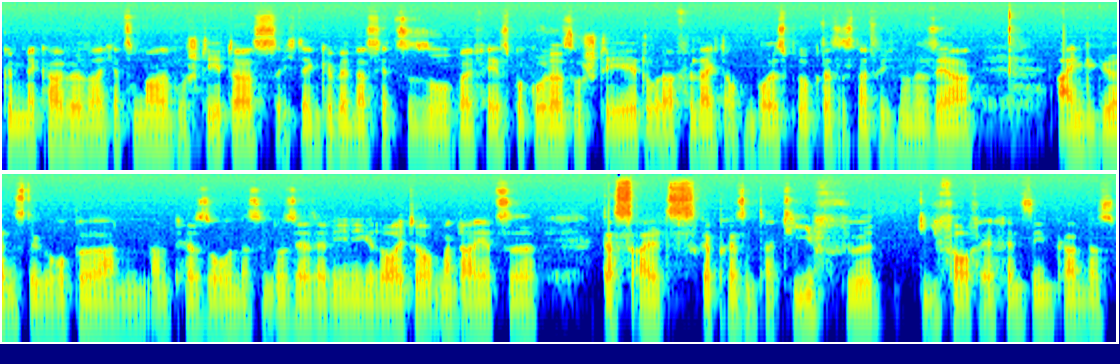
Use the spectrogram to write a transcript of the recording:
Gemeckere, sag ich jetzt mal, wo steht das? Ich denke, wenn das jetzt so bei Facebook oder so steht oder vielleicht auch im Voiceblog, das ist natürlich nur eine sehr eingegrenzte Gruppe an, an Personen, das sind nur sehr, sehr wenige Leute. Ob man da jetzt äh, das als repräsentativ für die VfL-Fans sehen kann, das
